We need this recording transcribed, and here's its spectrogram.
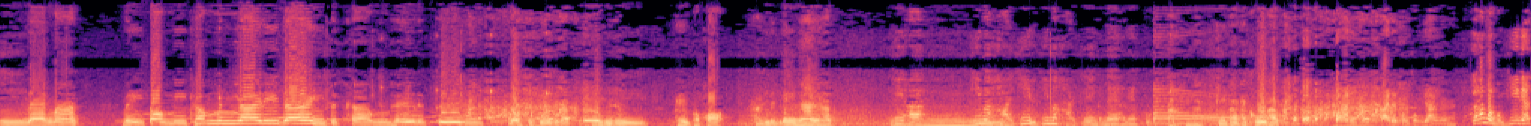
กีแรงมาก ไม่ต้องมีคำบรรยายใดๆสักคำให้ลึกซึ้งน้องคิดดูสิครับเพลงดีๆเพลงเพราะๆหาที่ไหนไม่ได้ง่ายๆนะครับ พี่คะ พี่มาขายที่หรือพี่มาขายเพลงกันแน่คะเนี่ย พี่พาพักครูครับ บาร์นี่คือขายได้ทั้งสองอย่างเลยแล้วถนนของพี่เนี่ย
